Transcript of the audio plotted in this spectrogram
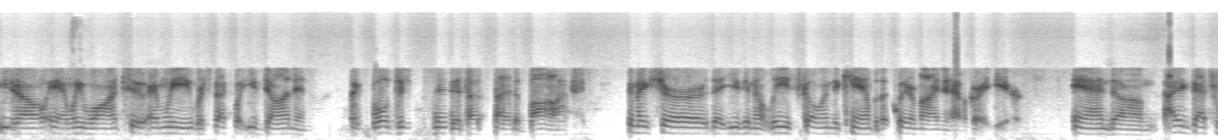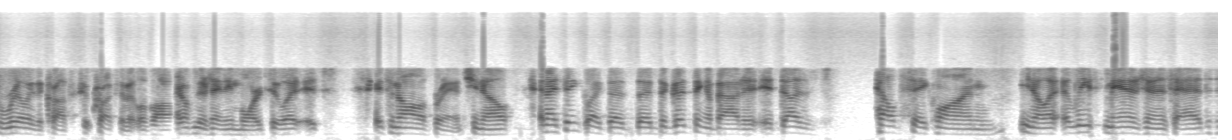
you know, and we want to, and we respect what you've done, and like we'll do this outside the box to make sure that you can at least go into camp with a clear mind and have a great year. And um, I think that's really the crux crux of it, LeVar. I don't think there's anything more to it. It's it's an olive branch, you know. And I think like the the, the good thing about it, it does help Saquon, you know, at least manage in his head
